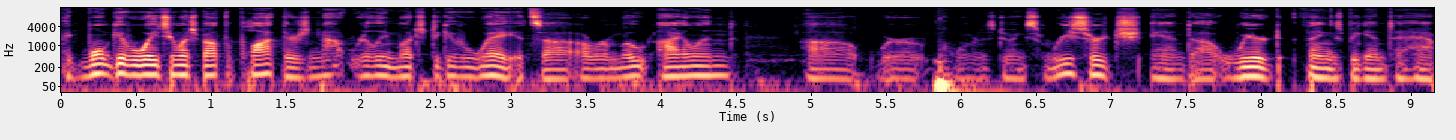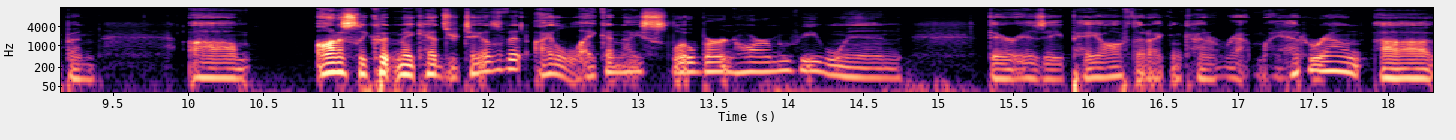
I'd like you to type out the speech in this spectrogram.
I won't give away too much about the plot. There's not really much to give away. It's a, a remote island uh, where a woman is doing some research and uh, weird things begin to happen. Um, honestly, couldn't make heads or tails of it. I like a nice slow burn horror movie when there is a payoff that I can kind of wrap my head around. Uh,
